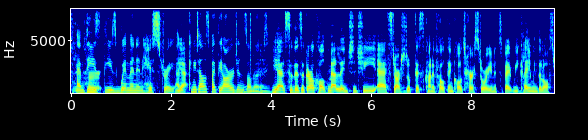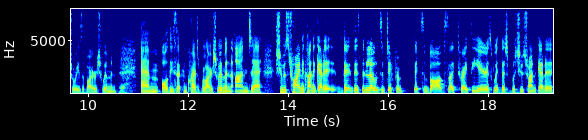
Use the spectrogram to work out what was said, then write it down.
To do um, these these women in history. And Yeah. Can you tell us about the origins of it? Yeah, so there's a girl called Mel Lynch, and she uh, started up this kind of whole thing called Her Story, and it's about reclaiming the lost stories of Irish women. Um, all these like incredible Irish women, and uh, she was trying to kind of get it. There, there's been loads of different bits and bobs like throughout the years with it, but she was trying to get a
